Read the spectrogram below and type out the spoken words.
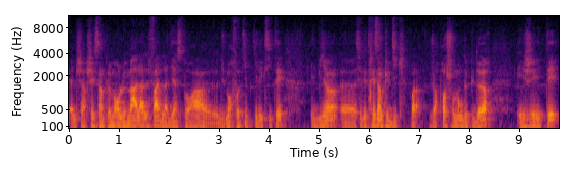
elle cherchait simplement le mal alpha de la diaspora du morphotype qui l'excitait, eh bien, euh, c'était très impudique. Voilà, je reproche son manque de pudeur et j'ai été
